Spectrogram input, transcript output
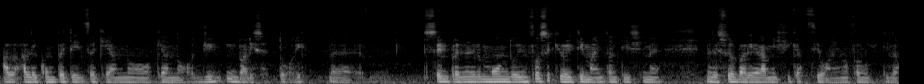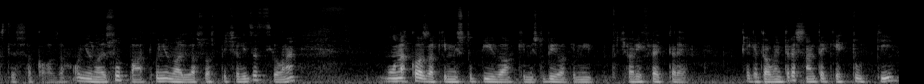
alle competenze che hanno, che hanno, oggi in vari settori. Eh, sempre nel mondo info security, ma in tantissime nelle sue varie ramificazioni, non fanno tutti la stessa cosa. Ognuno ha il suo path, ognuno ha la sua specializzazione. Una cosa che mi stupiva, che mi, stupiva, che mi faceva riflettere e che trovo interessante è che tutti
